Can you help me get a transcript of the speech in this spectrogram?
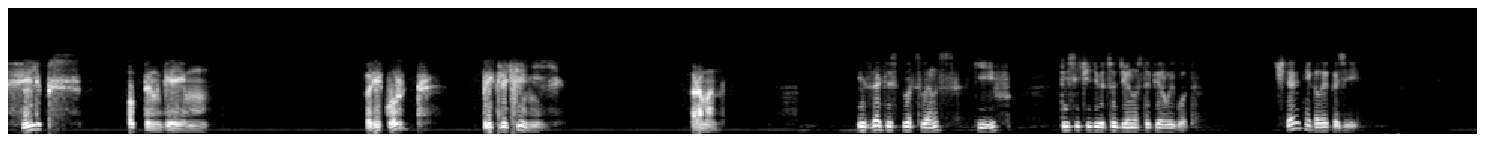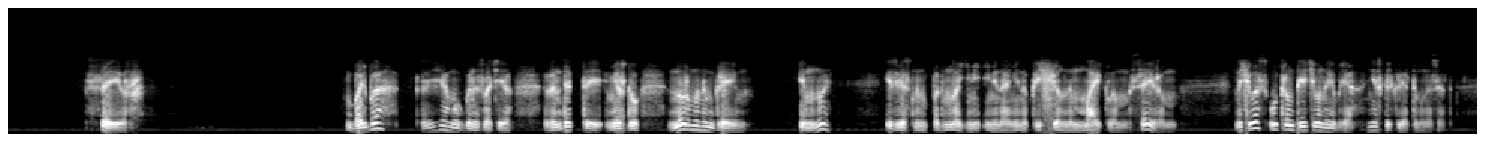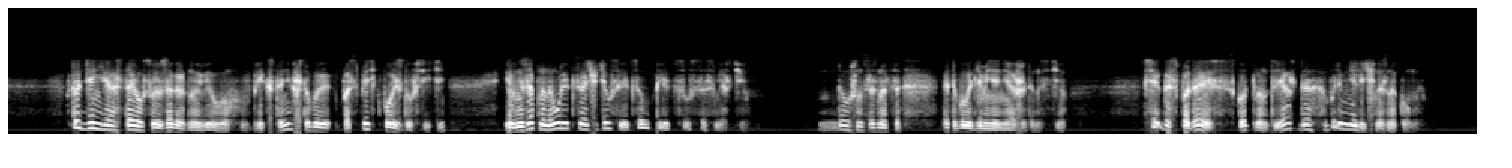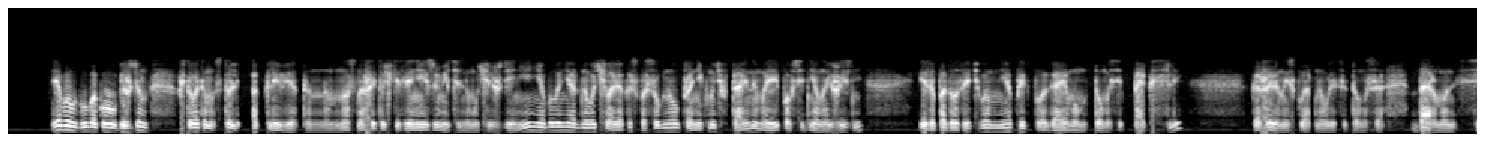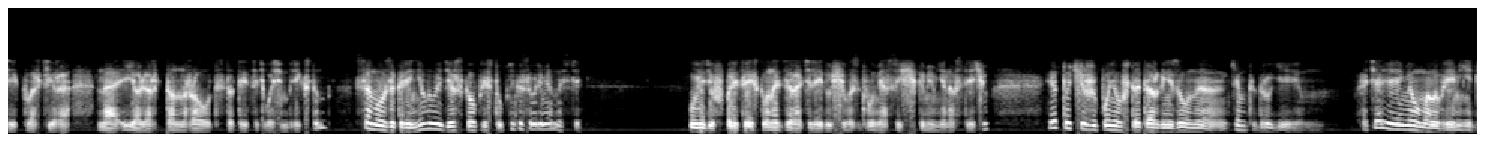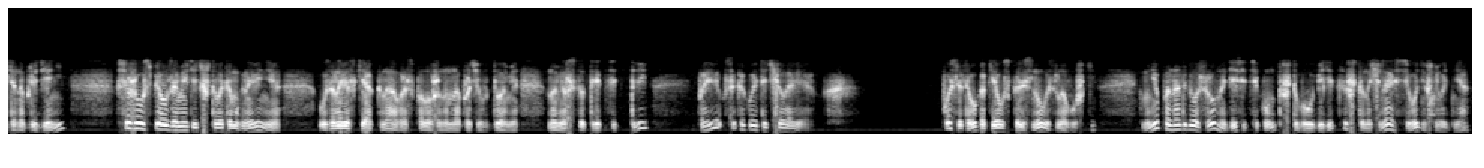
Филлипс Оппенгейм. Рекорд приключений. Роман. Издательство «Цвенс», Киев, 1991 год. Читает Николай Козей. Сейр. Борьба, я мог бы назвать ее вендеттой между Норманом Греем и мной, известным под многими именами, но крещенным Майклом Сейром, началась утром 3 ноября, несколько лет тому назад. В тот день я оставил свою загородную виллу в Брикстоне, чтобы поспеть к поезду в Сити, и внезапно на улице очутился лицом к лицу со смертью. Должен сознаться, это было для меня неожиданностью. Все господа из Скотланд-Ярда были мне лично знакомы. Я был глубоко убежден, что в этом столь оклеветанном, но с нашей точки зрения изумительном учреждении не было ни одного человека, способного проникнуть в тайны моей повседневной жизни и заподозрить во мне предполагаемом Томасе Пексли, кожевенный склад на улице Томаса Бермонси, квартира на Йоллертон-Роуд, 138 Брикстон, самого закоренелого и дерзкого преступника современности — Увидев полицейского надзирателя, идущего с двумя сыщиками мне навстречу, я тотчас же понял, что это организовано кем-то другим. Хотя я имел мало времени для наблюдений, все же успел заметить, что в это мгновение у занавески окна в расположенном напротив доме номер 133 появился какой-то человек. После того, как я ускользнул из ловушки, мне понадобилось ровно 10 секунд, чтобы убедиться, что, начиная с сегодняшнего дня,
